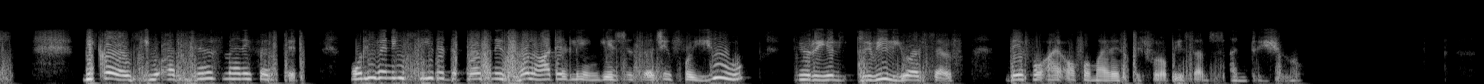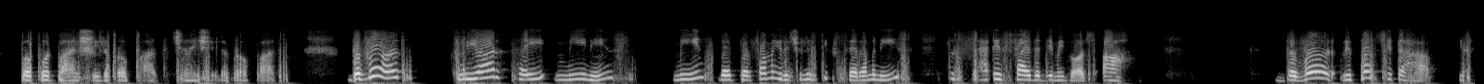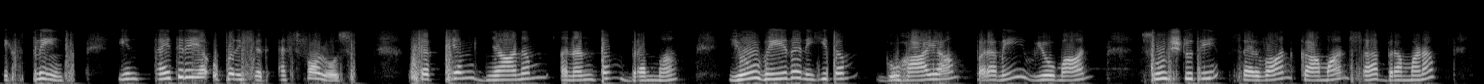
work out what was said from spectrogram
Because you are self-manifested. Only when you see that the person is wholeheartedly engaged in searching for you, you reveal yourself Therefore, I offer my respectful obeisance unto you. Purport by Srila Prabhupada, Jai Srila Prabhupada. The word Kriyarthai means means by performing ritualistic ceremonies to satisfy the demigods. Ah, the word Vipaschitaha is explained in Taittiriya Upanishad as follows. Jnanam Anantam Brahma Yo Veda Nihitam गुहायां परमे व्योमान् सुश्रुते सर्वान् कामान् स ब्रह्मण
